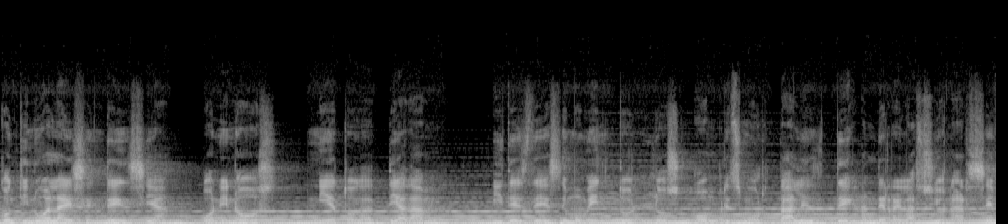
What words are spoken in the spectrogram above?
Continúa la descendencia con Enos, nieto de Adán, y desde ese momento los hombres mortales dejan de relacionarse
